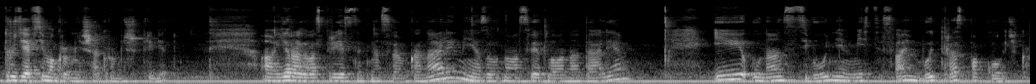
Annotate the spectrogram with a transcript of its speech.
Друзья, всем огромнейший, огромнейший привет. А, я рада вас приветствовать на своем канале. Меня зовут Новосветлова Наталья. И у нас сегодня вместе с вами будет распаковочка.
